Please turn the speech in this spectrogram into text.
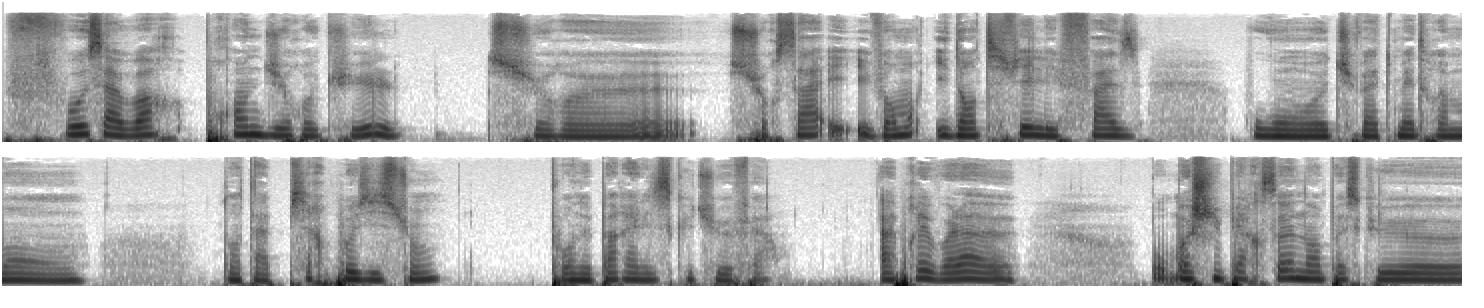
faut savoir prendre du recul sur, euh, sur ça et, vraiment identifier les phases où tu vas te mettre vraiment dans ta pire position pour ne pas réaliser ce que tu veux faire. Après, voilà, euh, bon, moi je suis personne hein, parce que euh,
